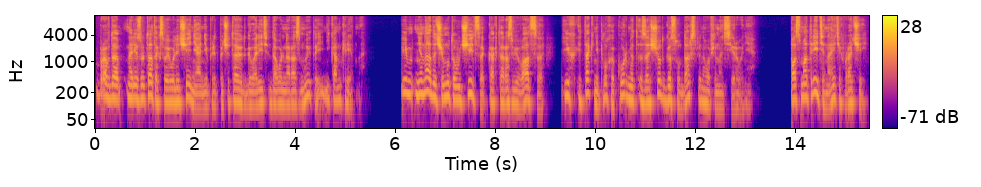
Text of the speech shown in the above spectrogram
Правда, о результатах своего лечения они предпочитают говорить довольно размыто и неконкретно. Им не надо чему-то учиться, как-то развиваться, их и так неплохо кормят за счет государственного финансирования. Посмотрите на этих врачей.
